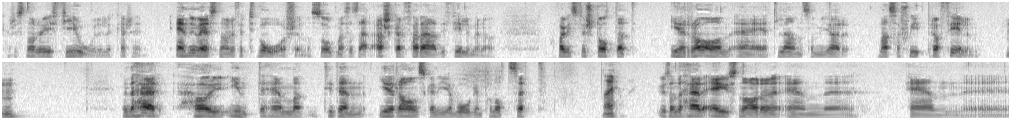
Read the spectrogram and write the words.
kanske snarare i fjol. Eller kanske ännu mer snarare för två år sedan. Och såg massa så här Ashkar Farhadi-filmer. Och har faktiskt förstått att Iran är ett land som gör massa skitbra film. Mm. Men det här hör ju inte hemma till den iranska nya vågen på något sätt. Nej. Utan det här är ju snarare en, eh, en eh,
